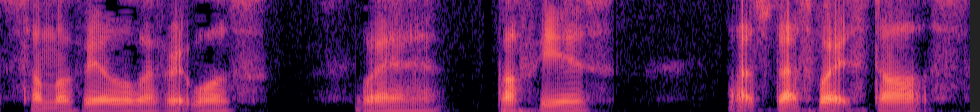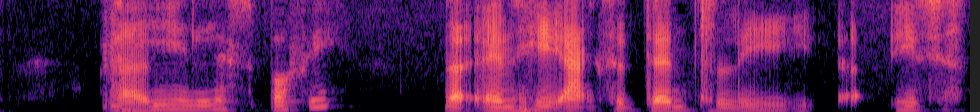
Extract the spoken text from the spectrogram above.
Somerville or wherever it was, where Buffy is. That's that's where it starts. And And he enlists Buffy. and he accidentally he's just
